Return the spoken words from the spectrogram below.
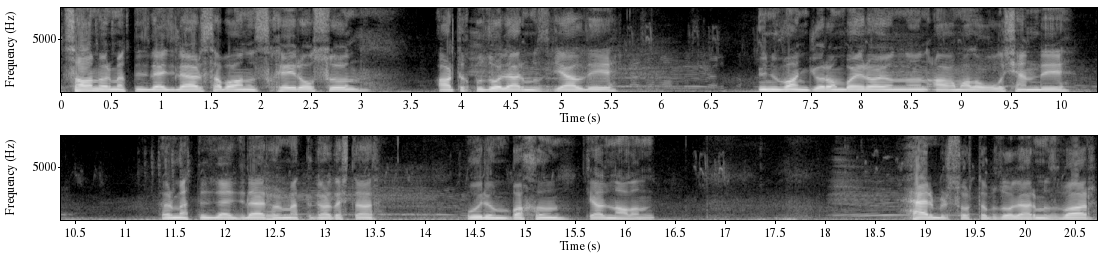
Salam hörmətli izləyicilər, sabahınız xeyir olsun. Artıq buzoylarımız gəldi. Ünvan Goranboy rayonunun Ağmalıoğlu kəndi. Hörmətli izləyicilər, hörmətli qardaşlar, buyurun baxın, gəlin alın. Hər bir sortda buzoylarımız var.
